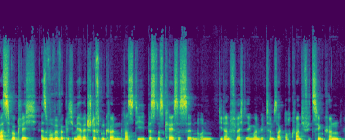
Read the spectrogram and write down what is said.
was wirklich, also wo wir wirklich Mehrwert stiften können, was die Business Cases sind und die dann vielleicht irgendwann, wie Tim sagt, auch quantifizieren können,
